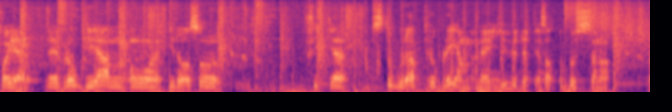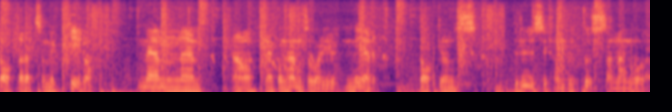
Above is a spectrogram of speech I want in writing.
på er! Det är vlogg igen och idag så fick jag stora problem med ljudet. Jag satt på bussen och pratade rätt så mycket idag. Men eh, ja, när jag kom hem så var det ju mer bakgrundsbrus ifrån bussen än vad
